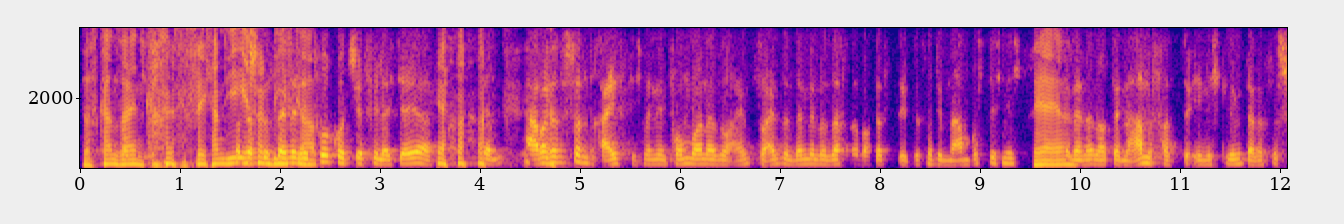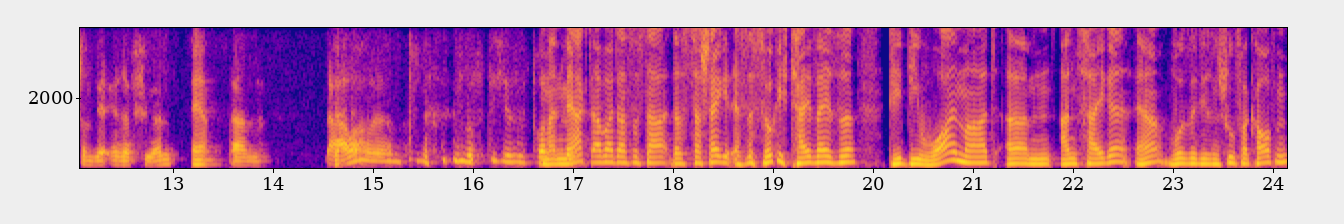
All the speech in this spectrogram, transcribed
Das kann sein. vielleicht haben die eh schon Beef gehabt. Tourkutsche vielleicht, ja, ja. ja. Ähm, aber das ist schon dreist. Ich meine, den Formwarner so eins zu eins und wenn, wenn du sagst, auch das, das mit dem Namen wusste ich nicht, ja, ja. wenn dann auch der Name fast so ähnlich klingt, dann ist das schon sehr irreführend. Ja. Ähm, aber äh, lustig ist es trotzdem. Man merkt aber, dass es da, dass es da steil geht. Es ist wirklich teilweise die, die Walmart-Anzeige, ähm, ja, wo sie diesen Schuh verkaufen,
